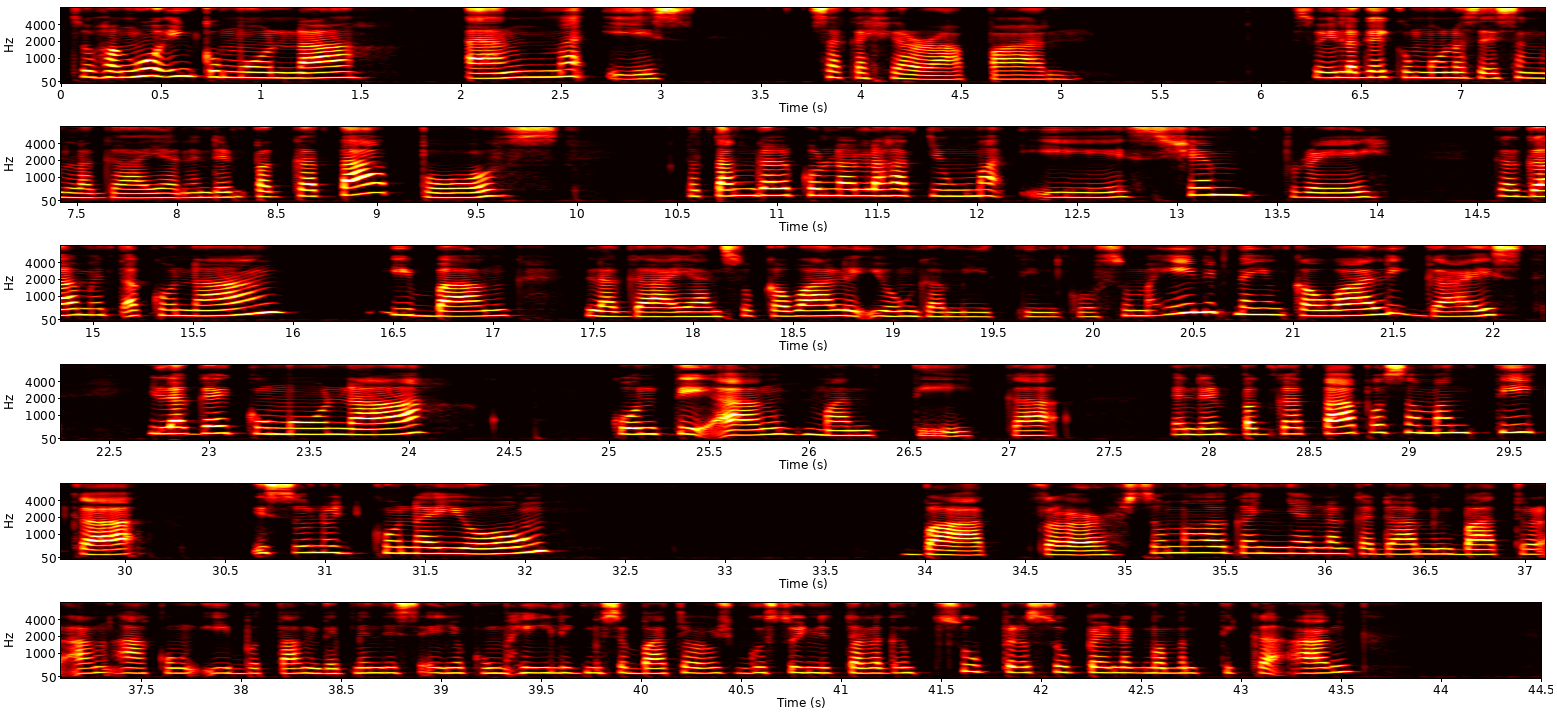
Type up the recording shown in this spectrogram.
So, hanguin ko muna ang mais sa kahirapan. So, ilagay ko muna sa isang lagayan. And then, pagkatapos, natanggal ko na lahat yung mais. Siyempre, gagamit ako ng ibang lagayan. So, kawali yung gamitin ko. So, mainit na yung kawali, guys. Ilagay ko muna kunti ang mantika. And then pagkatapos sa mantika, isunod ko na yung butter. So mga ganyan lang kadaming butter ang akong ibutang. Depende sa inyo kung mahilig mo sa butter o gusto nyo talagang super super nagmamantika ang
